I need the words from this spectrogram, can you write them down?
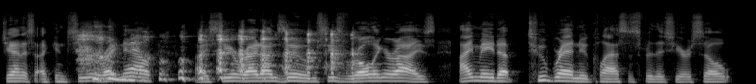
Janis, I can see her right now. no. I see her right on Zoom. She's rolling her eyes. I made up two brand new classes for this year. So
